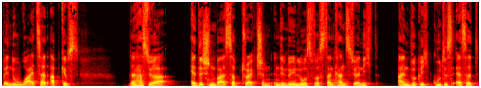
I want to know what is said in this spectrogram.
wenn du Whiteside abgibst, dann hast du ja Addition by Subtraction, indem du ihn loswirst. Dann kannst du ja nicht ein wirklich gutes Asset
